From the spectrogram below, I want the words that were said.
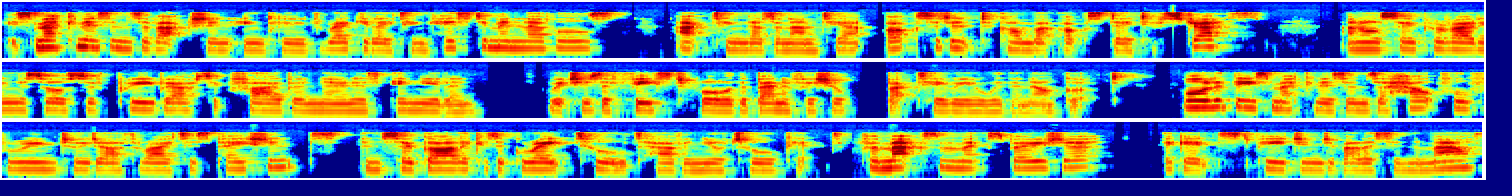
Its mechanisms of action include regulating histamine levels, acting as an antioxidant to combat oxidative stress, and also providing a source of prebiotic fiber known as inulin, which is a feast for the beneficial bacteria within our gut. All of these mechanisms are helpful for rheumatoid arthritis patients, and so garlic is a great tool to have in your toolkit. For maximum exposure against P. gingivalis in the mouth,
